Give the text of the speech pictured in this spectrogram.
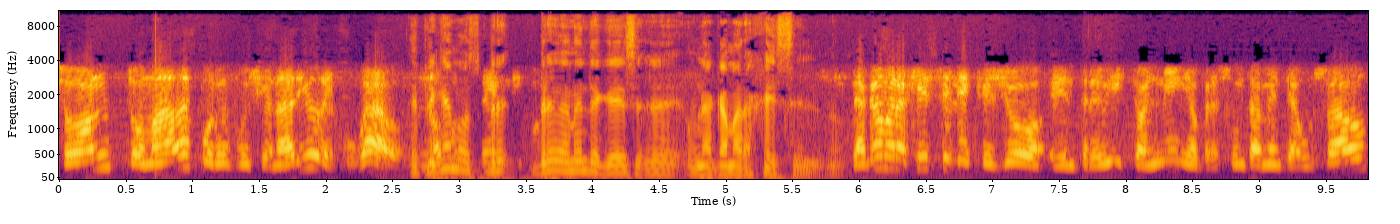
son tomadas por un funcionario del juzgado. Expliquemos brevemente qué es eh, una cámara GESEL. La cámara GESEL es que yo entrevisto al niño presuntamente abusado,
